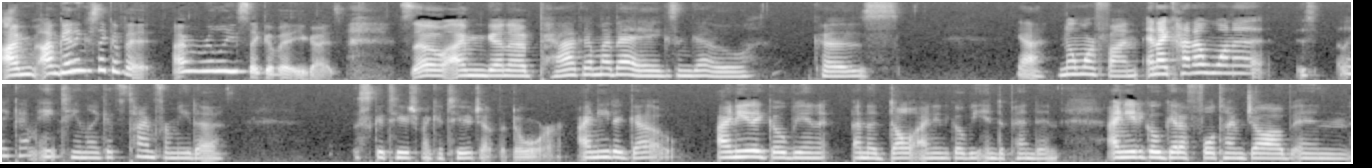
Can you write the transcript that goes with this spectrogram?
I'm I'm getting sick of it. I'm really sick of it, you guys. So I'm gonna pack up my bags and go, cause no more fun. And I kind of want to, like, I'm 18, like, it's time for me to skatooch my katooch out the door. I need to go. I need to go be an, an adult. I need to go be independent. I need to go get a full time job and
